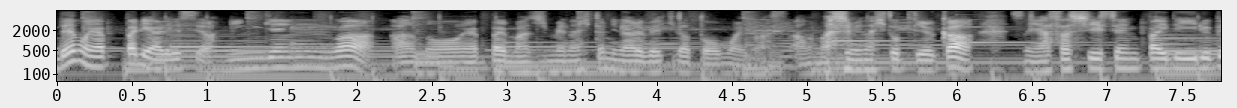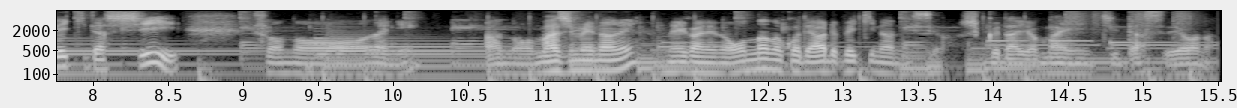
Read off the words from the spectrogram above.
でもやっぱりあれですよ。人間は、あの、やっぱり真面目な人になるべきだと思います。あの、真面目な人っていうか、その優しい先輩でいるべきだし、その、何？あの、真面目なね、メガネの女の子であるべきなんですよ。宿題を毎日出すような。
